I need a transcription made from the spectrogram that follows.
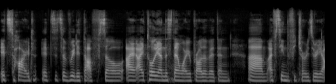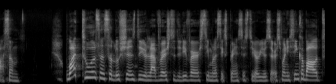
It's hard. It's it's a really tough. So I, I totally understand why you're proud of it, and um, I've seen the feature. It's really awesome. What tools and solutions do you leverage to deliver seamless experiences to your users? When you think about,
